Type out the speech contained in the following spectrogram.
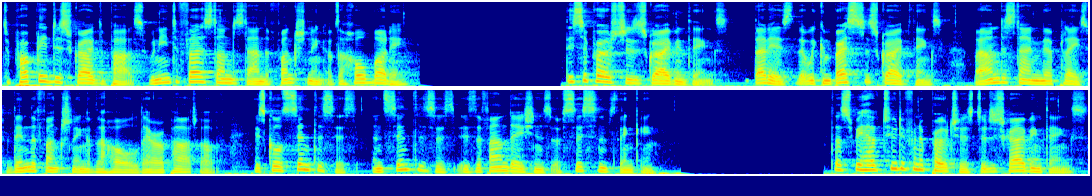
to properly describe the parts, we need to first understand the functioning of the whole body. This approach to describing things, that is, that we can best describe things by understanding their place within the functioning of the whole they are a part of, is called synthesis, and synthesis is the foundations of systems thinking. Thus we have two different approaches to describing things.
